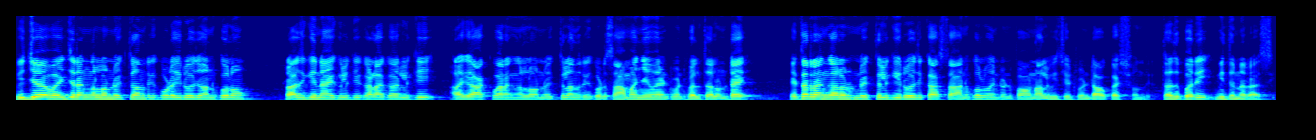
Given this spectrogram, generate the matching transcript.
విద్యా వైద్య రంగంలో ఉన్న వ్యక్తులందరికీ కూడా ఈరోజు అనుకూలం. రాజకీయ నాయకులకి కళాకారులకి అలాగే ఆక్వా రంగంలో ఉన్న వ్యక్తులందరికీ కూడా సామాన్యమైనటువంటి ఫలితాలు ఉంటాయి. ఇతర రంగాల్లో ఉన్న వ్యక్తులకి ఈరోజు కాస్త అనుకూలమైనటువంటి పవనాలు వీచేటువంటి అవకాశం ఉంది. తదుపరి మిథున రాశి.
